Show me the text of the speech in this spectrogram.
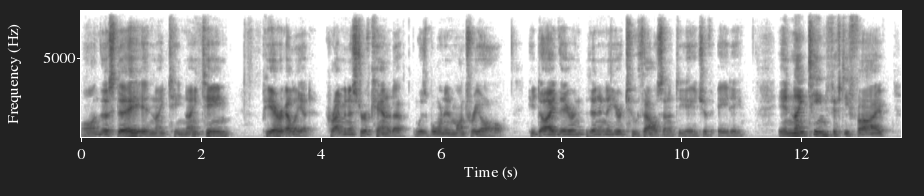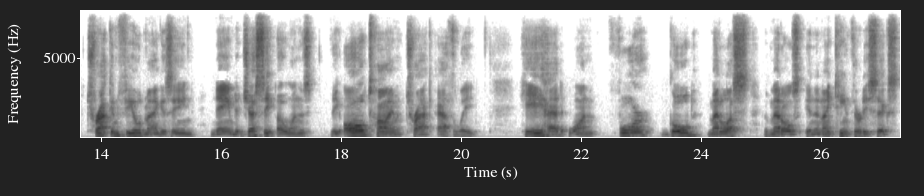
On this day in 1919, Pierre Elliott, Prime Minister of Canada, was born in Montreal. He died there then in the year 2000 at the age of 80. In 1955, Track and Field magazine named Jesse Owens the all-time track athlete. He had won four gold medalists medals in the 1936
